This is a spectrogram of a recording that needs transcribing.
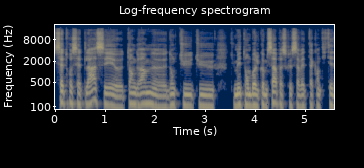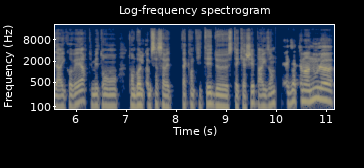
cette recette-là, c'est euh, tant de grammes. Euh, donc, tu, tu, tu, mets ton bol comme ça parce que ça va être ta quantité d'haricots verts. Tu mets ton, ton bol comme ça, ça va être ta quantité de steak haché, par exemple. Exactement. Nous, le,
